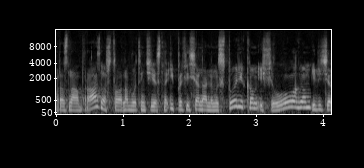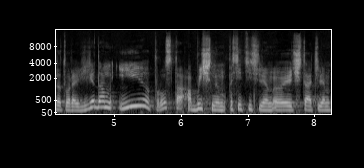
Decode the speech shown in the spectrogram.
разнообразна, что она будет интересна и профессиональным историкам, и филологам, и литературоведам, и просто обычным посетителям, э, читателям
